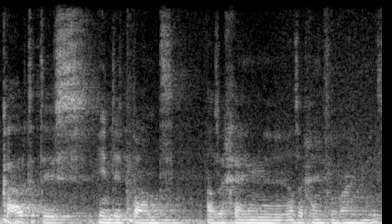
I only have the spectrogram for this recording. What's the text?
koud het is in dit pand als er geen, als er geen verwarming is.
